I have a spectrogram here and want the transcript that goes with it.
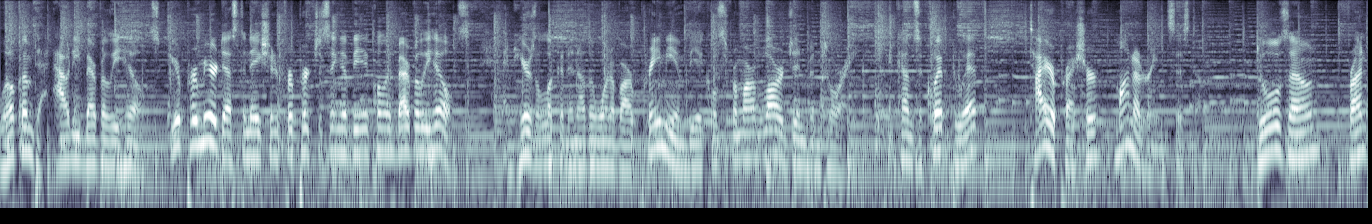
Welcome to Audi Beverly Hills, your premier destination for purchasing a vehicle in Beverly Hills. And here's a look at another one of our premium vehicles from our large inventory. It comes equipped with tire pressure monitoring system, dual zone front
